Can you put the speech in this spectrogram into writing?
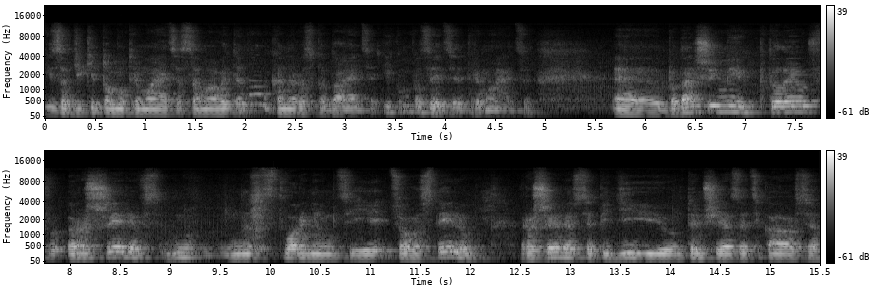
і завдяки тому тримається сама ветенанка, не розпадається, і композиція тримається. Е, Подальший мій вплив розширився ну, створенням цієї, цього стилю, розширився під дією тим, що я зацікавився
